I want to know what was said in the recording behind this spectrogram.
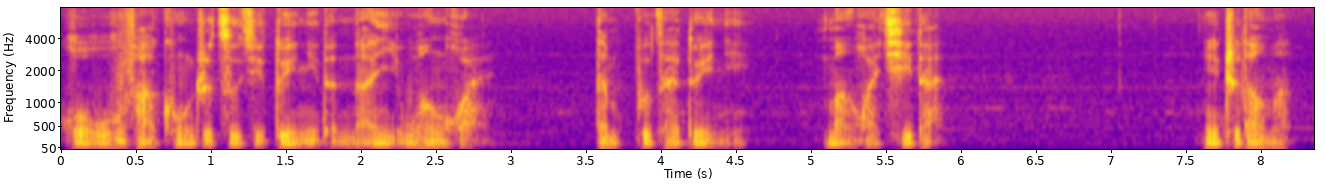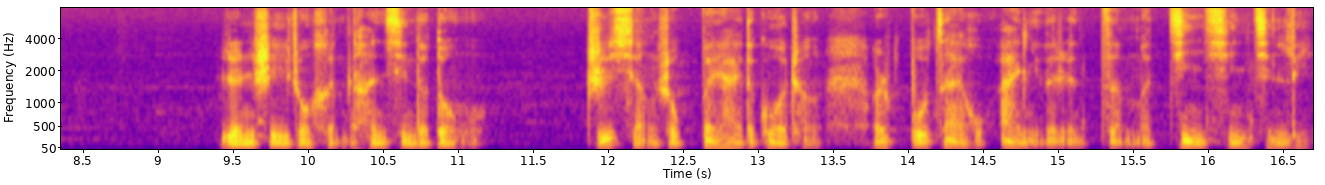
我无法控制自己对你的难以忘怀。但不再对你满怀期待。你知道吗？人是一种很贪心的动物，只享受被爱的过程，而不在乎爱你的人怎么尽心尽力。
